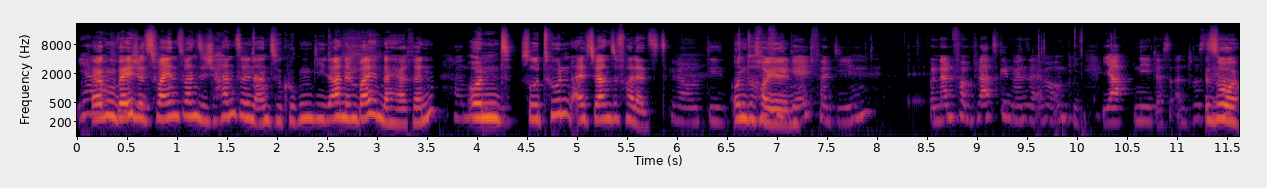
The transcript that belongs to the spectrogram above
Ja, irgendwelche natürlich. 22 Hanseln anzugucken, die da den Ball hinterher rennen Hanseln. und so tun, als wären sie verletzt. Genau, die, und die zu heulen. viel Geld verdienen und dann vom Platz gehen, wenn sie einmal umgehen. Ja, nee, das andere ist So,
